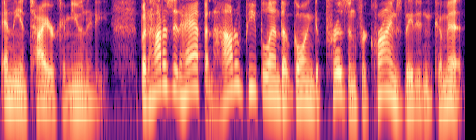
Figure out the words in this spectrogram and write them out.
and the entire community. But how does it happen? How do people end up going to prison for crimes they didn't commit?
